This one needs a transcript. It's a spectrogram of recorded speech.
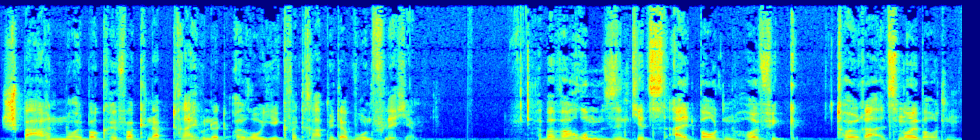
sparen Neubaukäufer knapp 300 Euro je Quadratmeter Wohnfläche. Aber warum sind jetzt Altbauten häufig teurer als Neubauten?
